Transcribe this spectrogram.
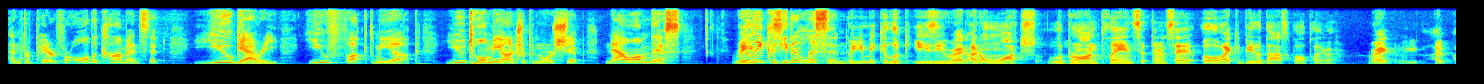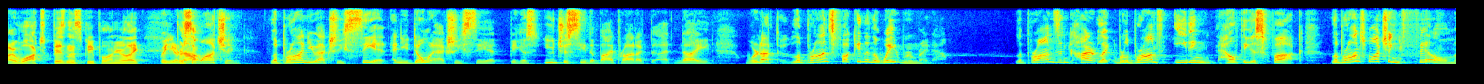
and prepared for all the comments that you, Gary, you fucked me up. You told me entrepreneurship. Now I'm this. Really? Because you didn't listen. But you make it look easy, right? I don't watch LeBron play and sit there and say, "Oh, I could be the basketball player," right? I, I watch business people, and you're like, But you're "There's not some- watching. LeBron, you actually see it, and you don't actually see it because you just see the byproduct at night. We're not. LeBron's fucking in the weight room right now. LeBron's in chiro- like LeBron's eating healthy as fuck. LeBron's watching film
